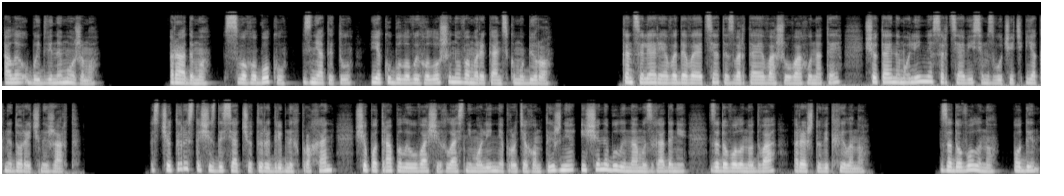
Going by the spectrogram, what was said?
але обидві не можемо. Радимо, з свого боку, зняти ту, яку було виголошено в американському бюро. Канцелярія ВДВ та звертає вашу увагу на те, що тайне моління серця 8 звучить як недоречний жарт. З 464 дрібних прохань, що потрапили у ваші гласні моління протягом тижня і ще не були нами згадані, задоволено два, решту відхилено. Задоволено один,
